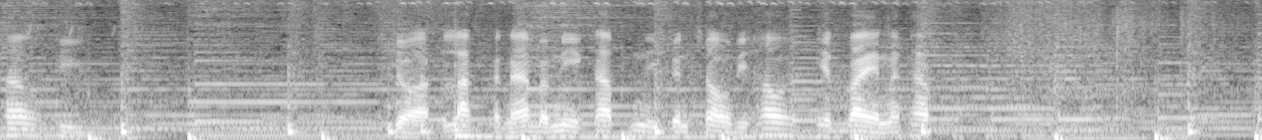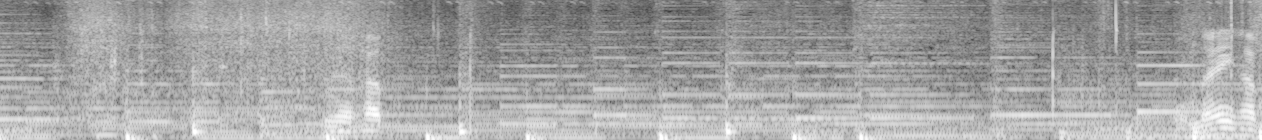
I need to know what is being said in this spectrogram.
ข้าวสีหยอดลักษณะแบบนี้ครับ นี่เป็นช่องที่เข้าเฮ็ดไว้นะครับนะครับไหนครับ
